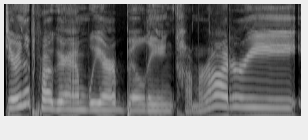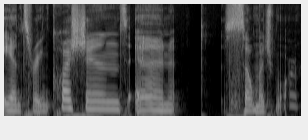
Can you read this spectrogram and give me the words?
during the program, we are building camaraderie, answering questions, and so much more.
